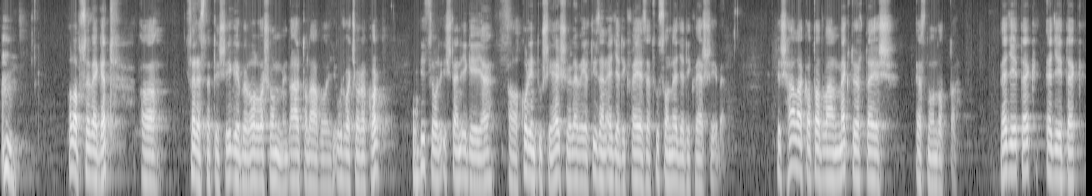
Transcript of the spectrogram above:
alapszöveget a szereztetés igéből olvasom, mint általában egy úrvacsorakor. Itt szól Isten igéje a Korintusi első levél 11. fejezet 24. versében. És hálákat adván megtörte, és ezt mondotta. Vegyétek, egyétek,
